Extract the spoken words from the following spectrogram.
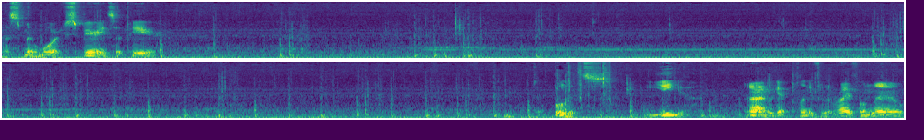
I smell more experience up here. Bullets. Yeah. Alright, we got plenty for the rifle now.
